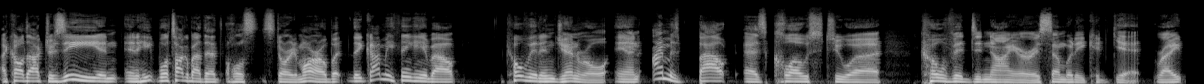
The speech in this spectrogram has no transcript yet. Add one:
i called dr z and and he we'll talk about that whole story tomorrow but they got me thinking about covid in general and i'm about as close to a covid denier as somebody could get right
